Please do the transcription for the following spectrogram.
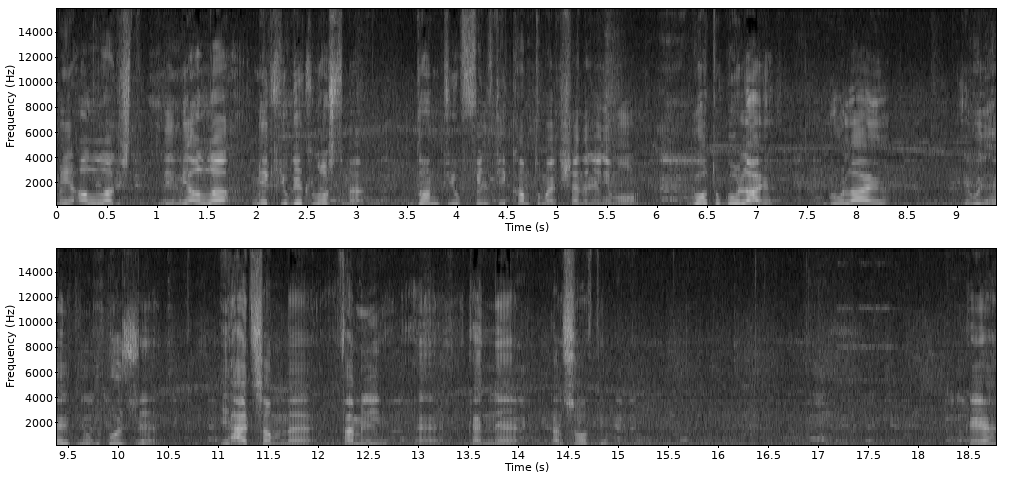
May Allah, may Allah make you get lost man Don't you filthy come to my channel anymore Go to Go Live Go Live He will help you because uh, he had some uh, family uh, can uh, كونسورتيوم أوكي؟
